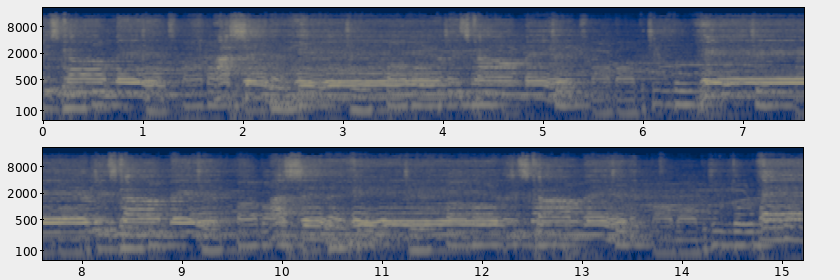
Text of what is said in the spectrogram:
He's coming. I said, here he's coming. Here he's coming. I said, here he's coming. Here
